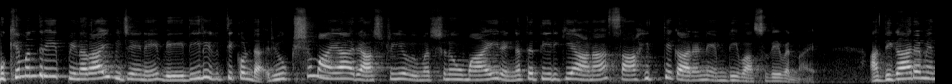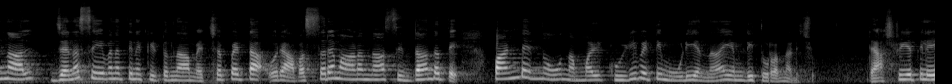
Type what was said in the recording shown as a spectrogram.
മുഖ്യമന്ത്രി പിണറായി വിജയനെ വേദിയിലിരുത്തിക്കൊണ്ട് രൂക്ഷമായ രാഷ്ട്രീയ വിമർശനവുമായി രംഗത്തെത്തിയിരിക്കുകയാണ് സാഹിത്യകാരൻ എം ഡി വാസുദേവൻ നായർ. അധികാരമെന്നാൽ ജനസേവനത്തിന് കിട്ടുന്ന മെച്ചപ്പെട്ട ഒരു അവസരമാണെന്ന സിദ്ധാന്തത്തെ പണ്ടെന്നോ നമ്മൾ കുഴിവെട്ടി മൂടിയെന്ന് എം ഡി തുറന്നടിച്ചു. രാഷ്ട്രീയത്തിലെ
